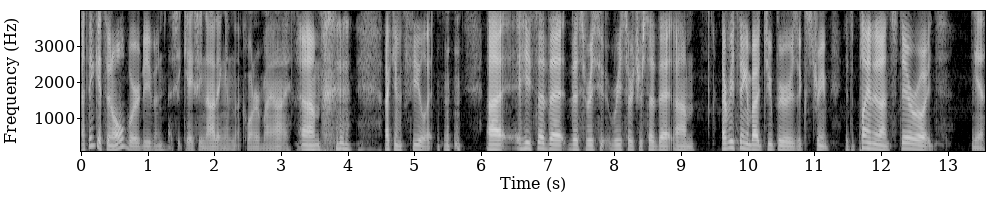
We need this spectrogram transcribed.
I think it's an old word even. I see Casey nodding in the corner of my eye. Um, I can feel it. uh, he said that this res- researcher said that um, everything about Jupiter is extreme. It's a planet on steroids. Yeah,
